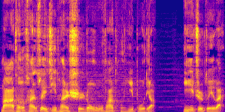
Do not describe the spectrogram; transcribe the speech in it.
马腾、韩遂集团始终无法统一步调，一致对外，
